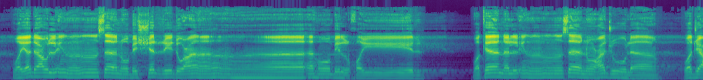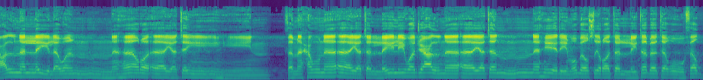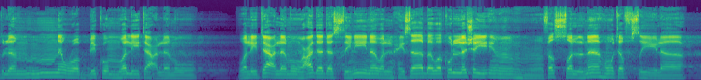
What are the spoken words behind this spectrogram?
ويدع الإنسان بالشر دعاءه بالخير. وكان الإنسان عجولا. وجعلنا الليل والنهار آيتين. فمحونا آية الليل وجعلنا آية النهير مبصرة لتبتغوا فضلا من ربكم ولتعلموا ولتعلموا عدد السنين والحساب وكل شيء فصلناه تفصيلاً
